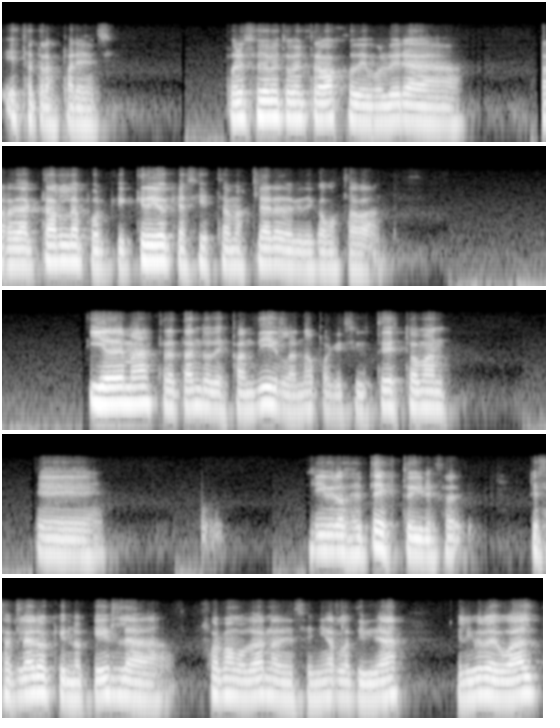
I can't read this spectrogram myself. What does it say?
esta transparencia. Por eso yo me tomé el trabajo de volver a, redactarla porque creo que así está más clara de, cómo estaba antes. Y además tratando de expandirla, ¿no? Porque si ustedes toman eh, libros de texto y les, les, aclaro que en lo que es la forma moderna de enseñar la actividad, el libro de Walt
